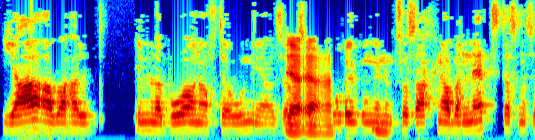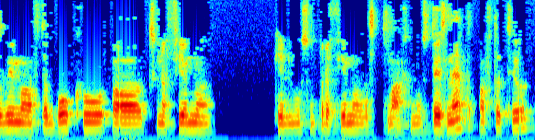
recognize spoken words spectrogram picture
ja, aber halt im Labor und auf der Uni, also ja, so ja, Prüfungen ja. und so Sachen, aber nicht, dass man so wie man auf der Boku äh, zu einer Firma gehen muss und bei der Firma was machen muss. Das nicht auf der Tür.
